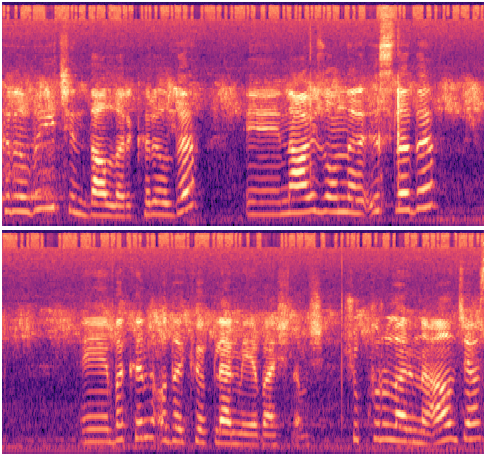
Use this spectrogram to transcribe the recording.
kırıldığı için dalları kırıldı. E, Naviz onları ısladı. E, bakın o da köklenmeye başlamış. Şu kurularını alacağız.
